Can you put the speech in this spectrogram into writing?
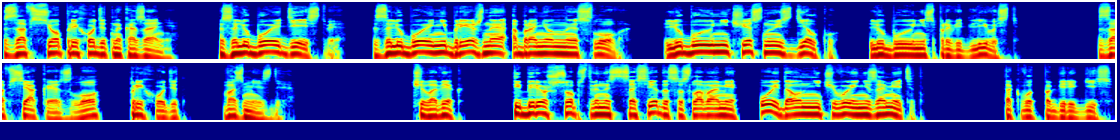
За все приходит наказание. За любое действие, за любое небрежное оброненное слово, любую нечестную сделку, любую несправедливость. За всякое зло приходит возмездие. Человек, ты берешь собственность соседа со словами «Ой, да он ничего и не заметит». Так вот, поберегись.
